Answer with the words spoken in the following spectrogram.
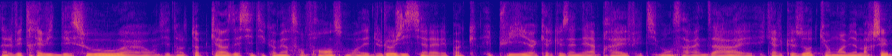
On a levé très vite des sous. on était dans le top 15 des sites e-commerce en France. On vendait du logiciel à l'époque. Et puis, quelques années après, effectivement, Sarenza et quelques autres qui ont moins bien marché.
